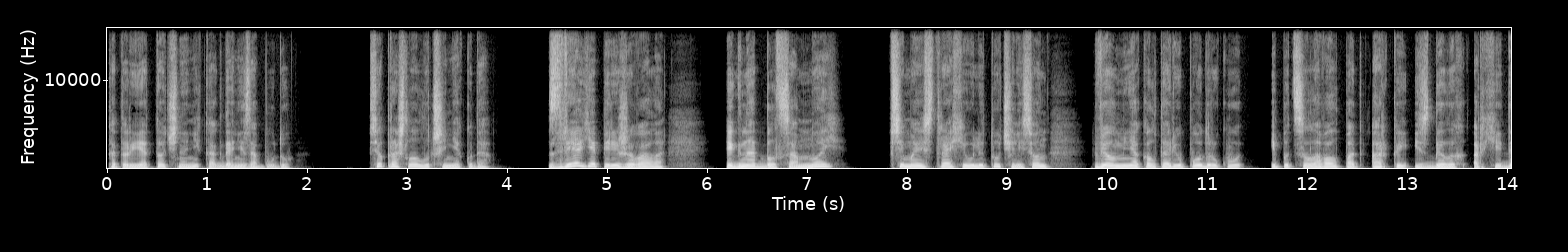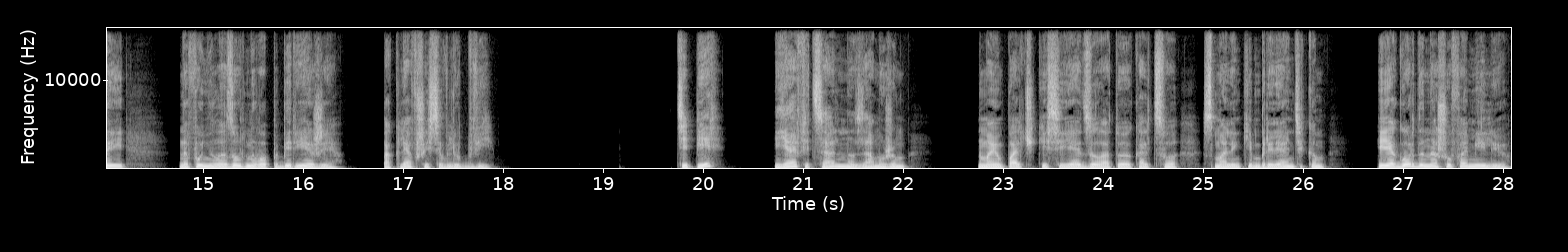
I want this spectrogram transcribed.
который я точно никогда не забуду. Все прошло лучше некуда. Зря я переживала, Игнат был со мной, все мои страхи улетучились, он вел меня к алтарю под руку и поцеловал под аркой из белых орхидей на фоне лазурного побережья, поклявшийся в любви. Теперь я официально замужем. На моем пальчике сияет золотое кольцо с маленьким бриллиантиком, и я гордо ношу фамилию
